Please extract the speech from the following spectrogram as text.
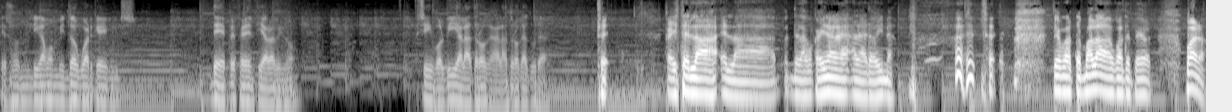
Esos son, digamos, mis dos wargames de preferencia ahora mismo. Sí, volví a la droga, a la droga dura. Caíste en la, en la, de la cocaína a la, a la heroína. de Guatemala a Guatepeor. Bueno,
